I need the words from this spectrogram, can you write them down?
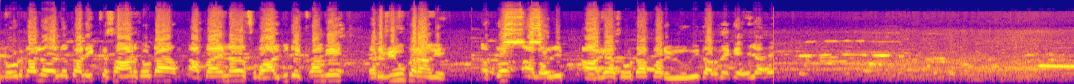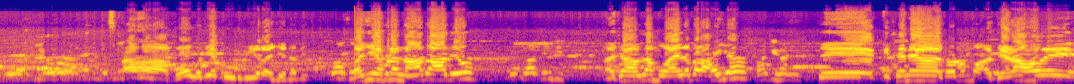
ਨੋਟ ਕਰ ਲਓ ਹਲੋ ਤਾਲੀ ਕਿਸਾਨ ਤੁਹਾਡਾ। ਆਪਾਂ ਇਹਨਾਂ ਦਾ ਸਵਾਲ ਵੀ ਦੇਖਾਂਗੇ ਰਿਵਿਊ ਕਰਾਂਗੇ। ਆਪਾਂ ਆ ਲਓ ਜੀ ਆ ਗਿਆ ਤੁਹਾਡਾ ਆਪਾਂ ਰਿਵਿਊ ਵੀ ਕਰਦੇ ਕਿਹੋ ਜਿਹਾ ਹੈ। ਆਹਾ ਬਹੁਤ ਵਧੀਆ ਫੂਡ ਵੀਰ ਹੈ ਜੀ ਇਹਨਾਂ ਦੀ। ਭਾਜੀ ਆਪਣਾ ਨਾਮ ਤਾਂ ਆ ਦਿਓ। ਅੱਛਾ ਆਪਦਾ ਮੋਬਾਈਲ ਨੰਬਰ ਆਹੀ ਆ। ਹਾਂਜੀ ਹਾਂਜੀ। ਤੇ ਕਿਸੇ ਨੇ ਤੁਹਾਨੂੰ ਦੇਣਾ ਹੋਵੇ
